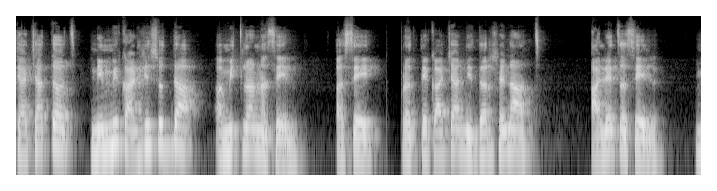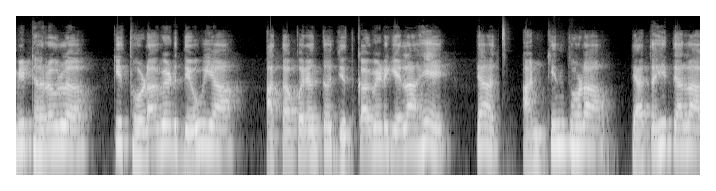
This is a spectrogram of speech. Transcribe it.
त्याच्यातच निम्मी काळजीसुद्धा अमितला नसेल असे प्रत्येकाच्या निदर्शनात आलेच असेल. मी ठरवलं की थोडा वेळ देऊया आतापर्यंत जितका वेळ गेला आहे त्यात आणखीन थोडा त्यातही त्याला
